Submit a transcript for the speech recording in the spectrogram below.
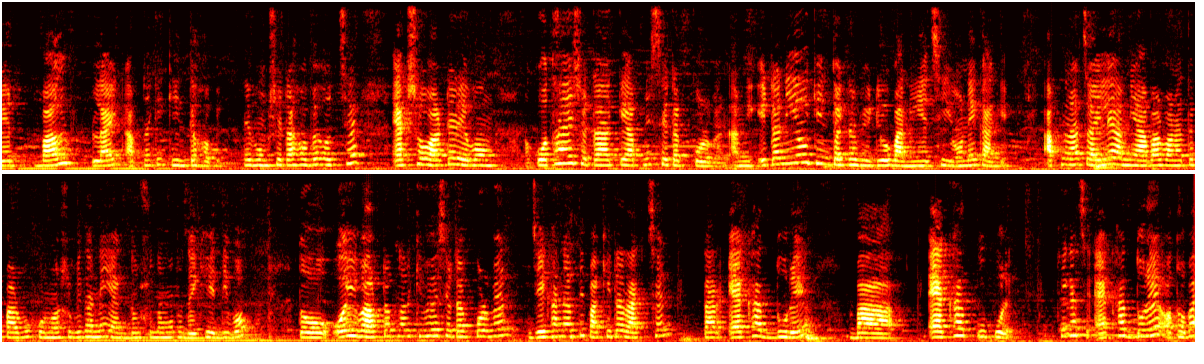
রেড বাল্ব লাইট আপনাকে কিনতে হবে। এবং সেটা হবে হচ্ছে একশো ওয়াটের এবং কোথায় সেটাকে আপনি সেট করবেন। আমি এটা নিয়েও কিন্তু একটা ভিডিও বানিয়েছি অনেক আগে। আপনারা চাইলে আমি আবার বানাতে পারব, কোনো অসুবিধা নেই, একদম সুন্দর মতো দেখিয়ে দিব। তো ওই বাল্বটা আপনারা কীভাবে সেট করবেন? যেখানে আপনি পাখিটা রাখছেন, তার এক হাত দূরে বা এক হাত উপরে, ঠিক আছে? এক হাত দূরে অথবা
